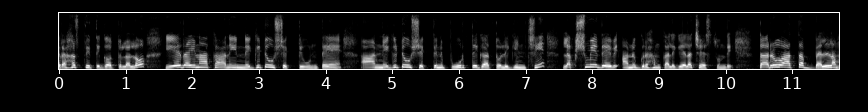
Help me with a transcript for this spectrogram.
గ్రహ స్థితిగతులలో ఏదైనా కానీ నెగిటివ్ శక్తి ఉంటే ఆ నెగిటివ్ శక్తిని పూర్తిగా తొలగించి లక్ష్మీదేవి అనుగ్రహం కలిగేలా చేస్తుంది. తరువాత బెల్లం.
